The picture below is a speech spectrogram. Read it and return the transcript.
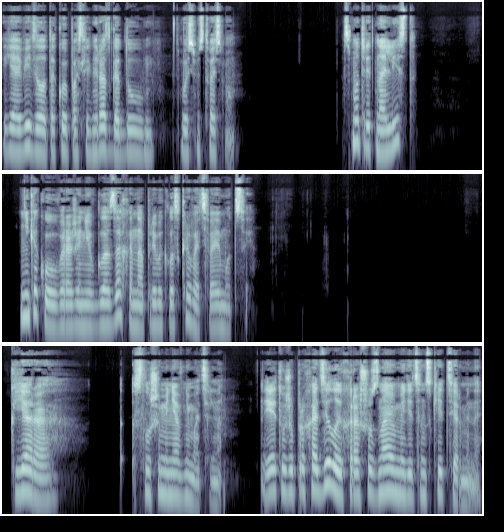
Я видела такой последний раз году в 88-м. Смотрит на лист. Никакого выражения в глазах, она привыкла скрывать свои эмоции. Кьяра, слушай меня внимательно. Я это уже проходила и хорошо знаю медицинские термины.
